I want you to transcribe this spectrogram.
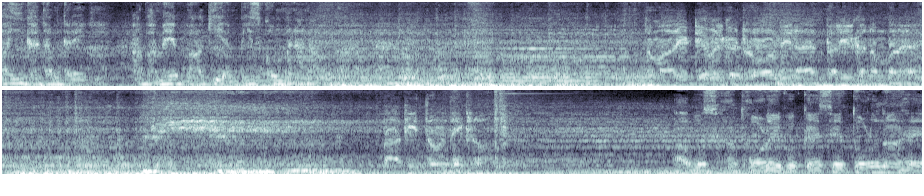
वही खत्म करेगी। अब हमें बाकी एमपीज को मनाना होगा। तुम्हारी टेबल के ड्रॉर में इनायत खलील का नंबर है। हथौड़े को कैसे तोड़ना है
